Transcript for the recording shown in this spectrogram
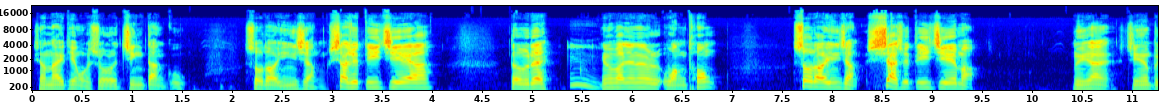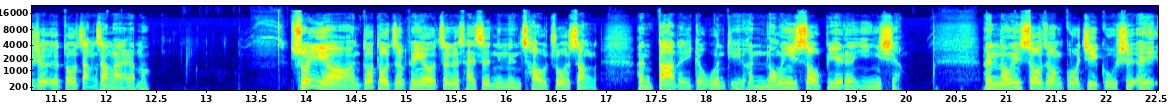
像那一天我说了，金蛋股受到影响下去低阶啊，对不对？嗯，你会发现那个网通受到影响下去低阶嘛。你看，今天不就又都涨上来了吗？所以哦，很多投资朋友，这个才是你们操作上很大的一个问题，很容易受别人影响，很容易受这种国际股市哎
